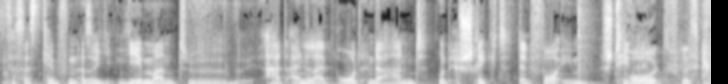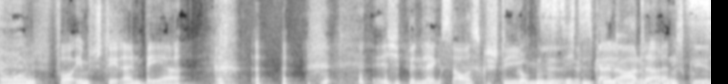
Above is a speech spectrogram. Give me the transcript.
was heißt kämpfen? Also jemand hat ein Laib Brot in der Hand und erschrickt, denn vor ihm steht Brot, ein, friss Brot. vor ihm steht ein Bär. Ich bin längst ausgestiegen. Gucken Sie sich das Keine Bild Ahnung, bitte an. Das es geht, es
